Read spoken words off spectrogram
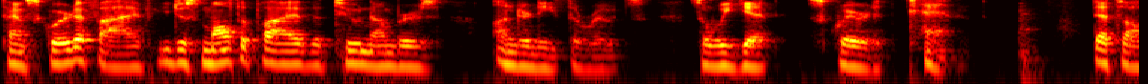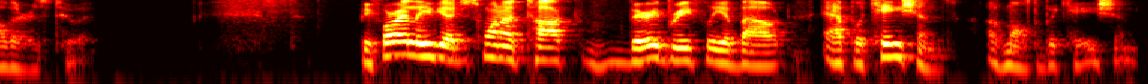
times square root of 5. You just multiply the two numbers underneath the roots. So we get square root of 10. That's all there is to it. Before I leave you, I just want to talk very briefly about applications of multiplication.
